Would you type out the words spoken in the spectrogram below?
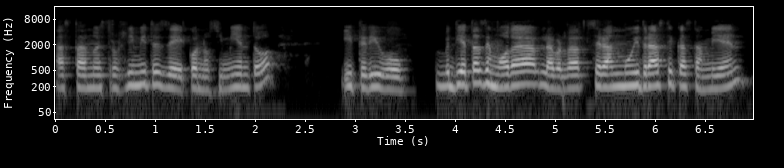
hasta nuestros límites de conocimiento. Y te digo, dietas de moda, la verdad, serán muy drásticas también,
